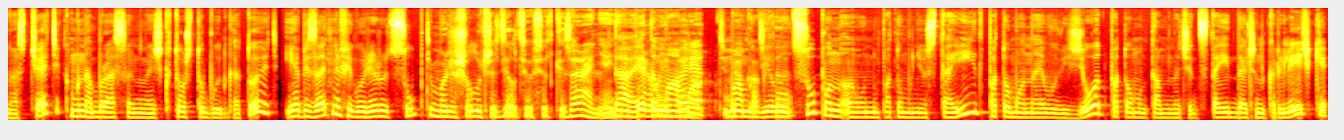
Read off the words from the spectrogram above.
У нас чатик, мы набрасываем, значит, кто что будет готовить. И обязательно фигурирует суп. Тем более, что лучше сделать его все-таки заранее. Да, это мама. Мама делает суп суп, он, он потом у нее стоит, потом она его везет, потом он там, значит, стоит дальше на крылечке.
